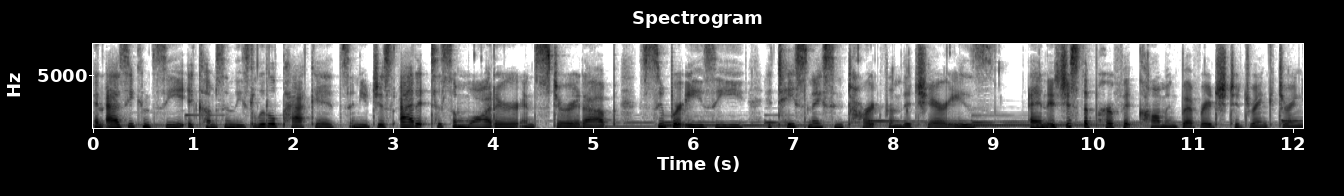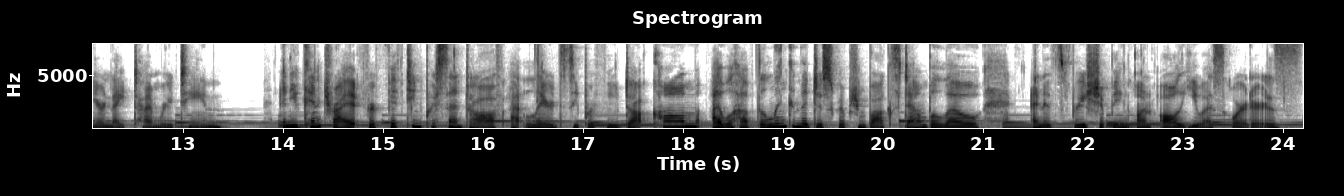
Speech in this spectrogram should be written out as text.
And as you can see, it comes in these little packets and you just add it to some water and stir it up. Super easy. It tastes nice and tart from the cherries. And it's just the perfect calming beverage to drink during your nighttime routine and you can try it for 15% off at lairdsuperfood.com. I will have the link in the description box down below, and it's free shipping on all US orders.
